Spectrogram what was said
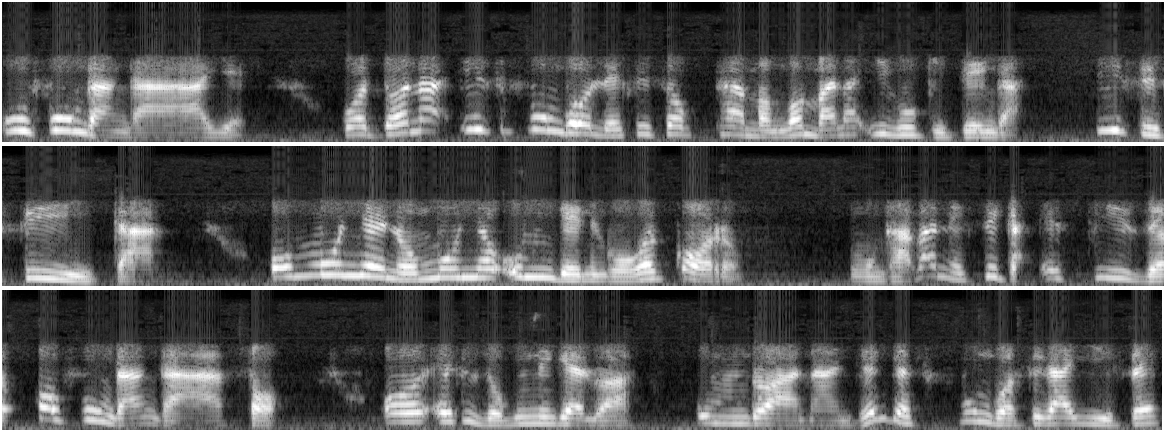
Ufunga ngaye. Kodwana isifungo lesi sokuthamba ngombana ikugidinga isisiga. Omunye nomunye umndeni ngokwekoro ungaba nesiga esithize ofunga ngaso esizokunikelwa umntwana njengesifungo sikayise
